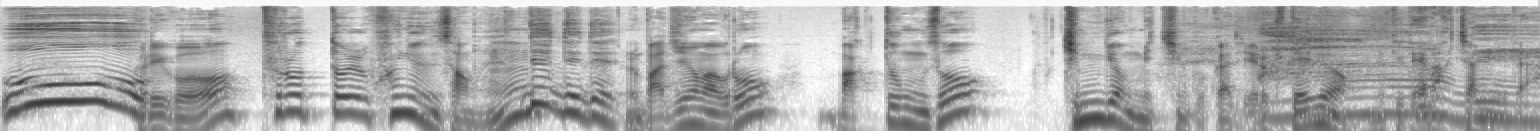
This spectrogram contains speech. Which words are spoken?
오. 그리고 트롯돌 황윤성 네네네. 마지막으로 막둥소 김경미 친구까지 이렇게 네명 이렇게 네 박자입니다. 네.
